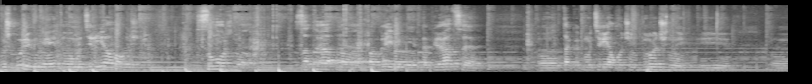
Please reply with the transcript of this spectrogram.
вышкуривать. Вышкуривание этого материала очень сложная, затратная по времени операция, э, так как материал очень прочный и э,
